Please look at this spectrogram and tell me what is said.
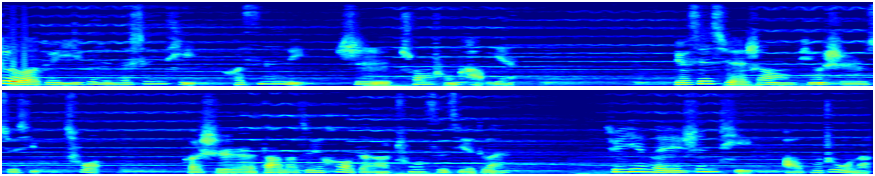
这对一个人的身体和心理是双重考验。有些学生平时学习不错，可是到了最后的冲刺阶段，却因为身体熬不住了，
